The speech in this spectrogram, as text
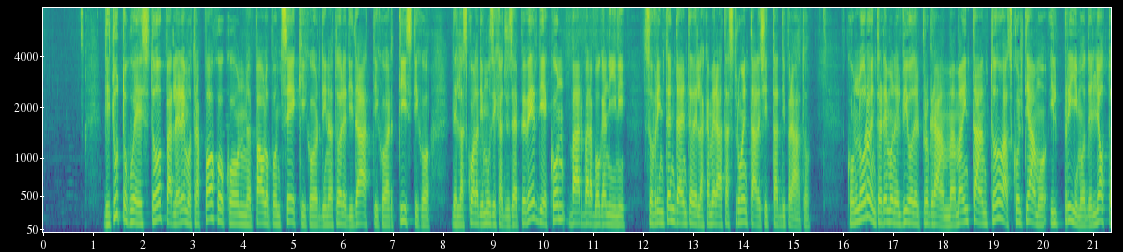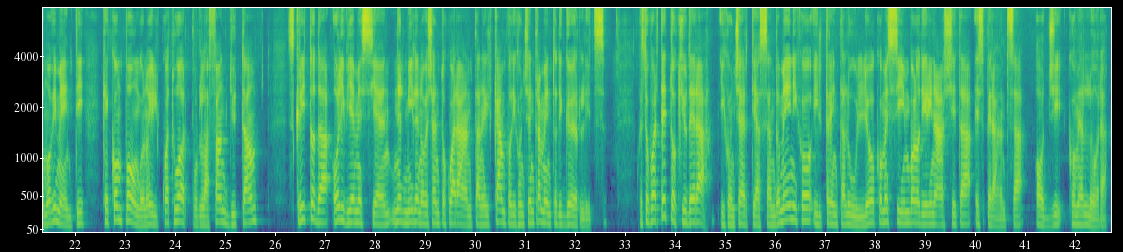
Di tutto questo parleremo tra poco con Paolo Ponsecchi, coordinatore didattico artistico della Scuola di Musica Giuseppe Verdi e con Barbara Boganini, sovrintendente della Camerata Strumentale Città di Prato. Con loro entreremo nel vivo del programma, ma intanto ascoltiamo il primo degli otto movimenti che compongono il Quatuor pour la fin du temps scritto da Olivier Messiaen nel 1940 nel campo di concentramento di Görlitz. Questo quartetto chiuderà i concerti a San Domenico il 30 luglio come simbolo di rinascita e speranza, oggi come allora.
